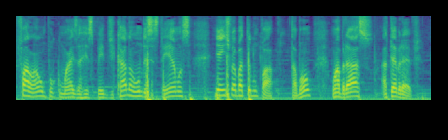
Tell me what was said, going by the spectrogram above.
falar um pouco mais a respeito de cada um desses temas e a gente vai bater um papo, tá bom? Um abraço, até breve.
